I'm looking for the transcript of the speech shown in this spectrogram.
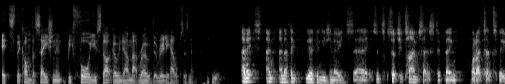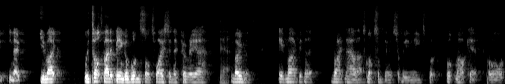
yeah. it's the conversation before you start going down that road that really helps, isn't it? Hmm. And it's and, and I think the other thing is, you know, it's uh, it's, it's such a time sensitive thing. What right. I tend to do, you know, you might we talked about it being a once or twice in a career yeah. moment. It might be that right now that's not something that somebody needs, but bookmark it for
